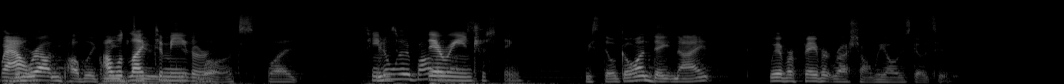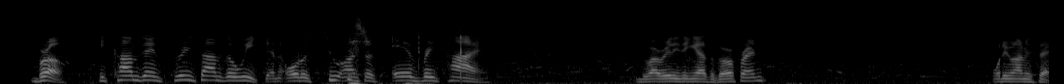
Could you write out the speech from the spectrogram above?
Wow. When we're out in public, I we would like to meet her. Looks, but we Seems don't let it bother very us. interesting. we still go on date night. We have our favorite restaurant we always go to. Bro, he comes in three times a week and orders two answers every time. Do I really think he has a girlfriend? What do you want me to say?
